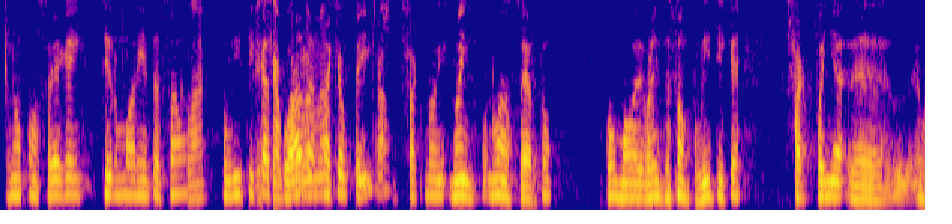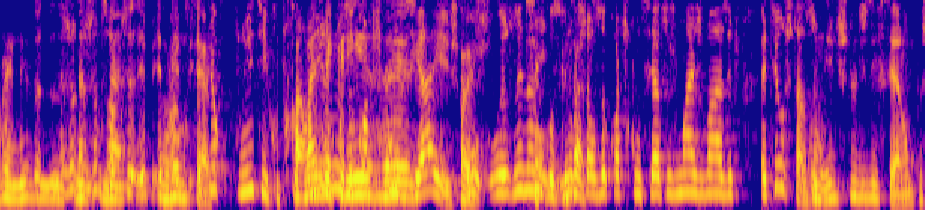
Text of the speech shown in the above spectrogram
que não conseguem ter uma orientação claro. política Esse é adequada é para aquele país. De facto, não, não, não acertam com uma orientação política que de facto ponha uh, o Reino Unido na, na, na, no rumo certo. É político, porque Além mesmo da crise, os acordos comerciais, pois, o, eles ainda sim, não conseguiram exato. fechar os acordos comerciais os mais básicos. Até os Estados Unidos lhes disseram para,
